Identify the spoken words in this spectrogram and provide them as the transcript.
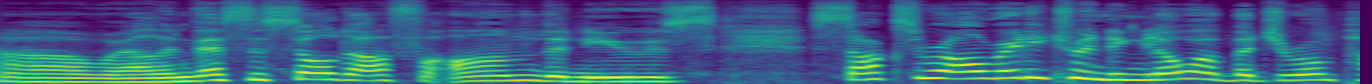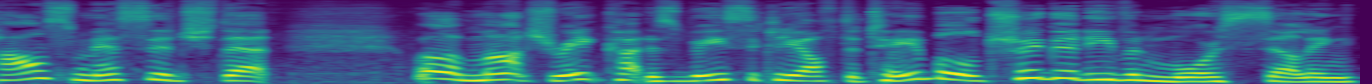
Oh, well, investors sold off on the news. Stocks were already trending lower, but Jerome Powell's message that, well, a March rate cut is basically off the table triggered even more selling.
